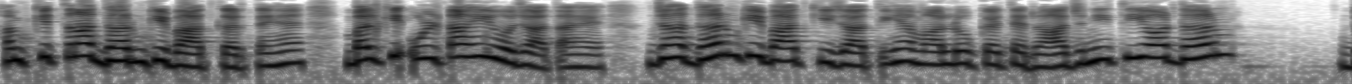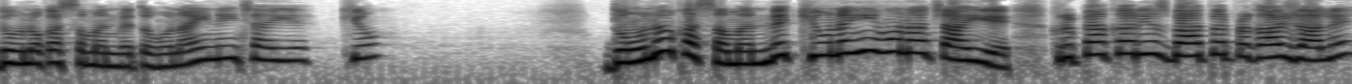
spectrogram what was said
हम कितना धर्म की बात करते हैं, बल्कि उल्टा ही हो जाता है। जहाँ धर्म की बात की जाती है, वहाँ लोग कहते हैं राजनीति और धर्म। दोनों का समन्वय तो होना ही नहीं चाहिए। क्यों? दोनों का समन्वय क्यों नहीं होना चाहिए? कृपया कर इस बात पर प्रकाश डालें।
